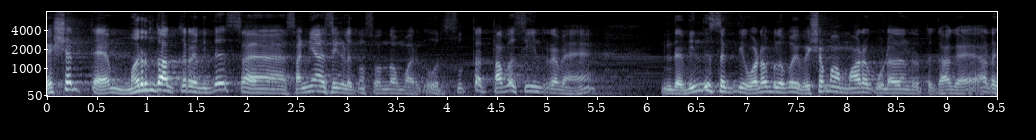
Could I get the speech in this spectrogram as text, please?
விஷத்தை மருந்தாக்குற வித ச சன்னியாசிகளுக்கும் சொந்தமாக இருக்குது ஒரு சுத்த தவசின்றவன் இந்த விந்து சக்தி உடம்புல போய் விஷமாக மாறக்கூடாதுன்றதுக்காக அதை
